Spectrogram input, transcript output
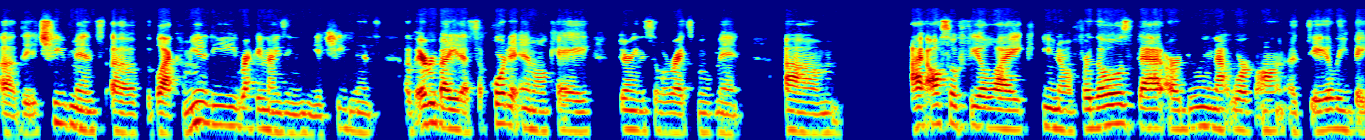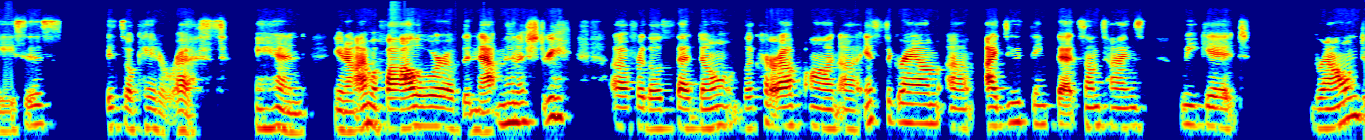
uh, the achievements of the Black community, recognizing the achievements of everybody that supported MLK during the civil rights movement. Um, I also feel like, you know, for those that are doing that work on a daily basis, it's okay to rest. And, you know, I'm a follower of the NAP ministry. Uh, for those that don't, look her up on uh, Instagram. Um, I do think that sometimes we get ground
